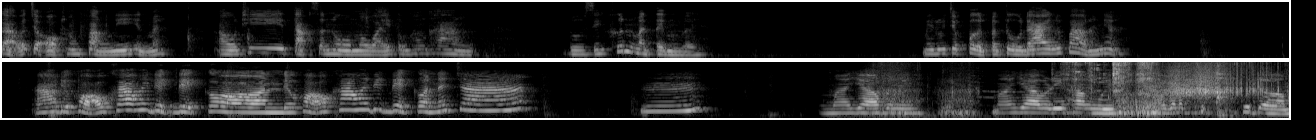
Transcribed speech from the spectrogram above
กะว่าจะออกทางฝั่งนี้เห็นไหม เอาที่ตักสโนมาไว้ตรงข้างๆ ดูสิขึ้นมาเต็มเลย ไม่รู้จะเปิดประตูได้หรือเปล่านะเนี่ยเอาเดี๋ยวขอเอาข้าวให้เด็กๆก่อน เดี๋ยวขอเอาข้าวให้เด็กๆก่อนนะจ๊ะ Hmm. Maya very, Maya very hungry. I'm gonna put, put um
